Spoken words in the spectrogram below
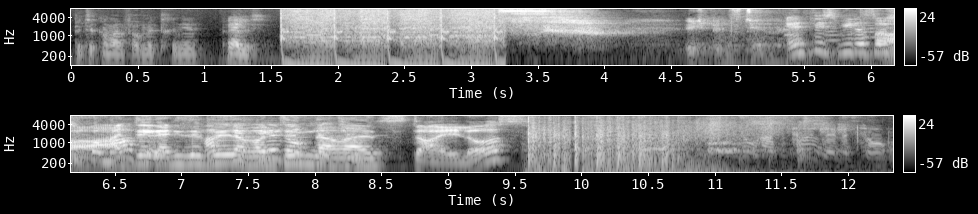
bitte komm einfach mit trainieren. Ehrlich. Ich bin's, Tim. Endlich wieder solche Oh, Formate. Digga, diese Bilder von Tim damals. Stylus. Du hast Prügel bezogen.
